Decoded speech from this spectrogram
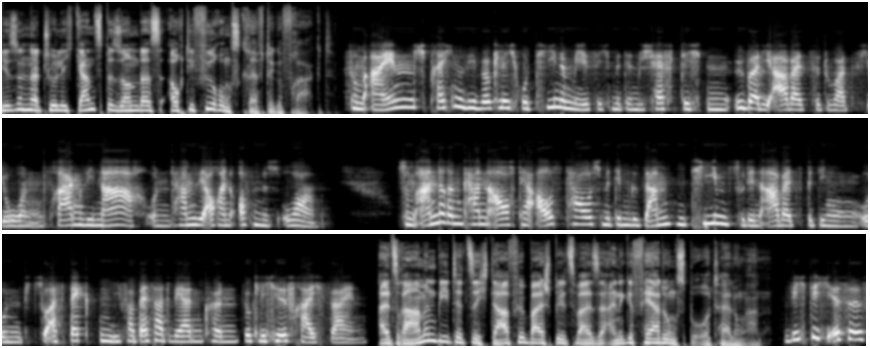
Hier sind natürlich ganz besonders auch die Führungskräfte gefragt. Zum einen sprechen Sie wirklich routinemäßig mit den Beschäftigten über die Arbeitssituation, fragen Sie nach und haben Sie auch ein offenes Ohr. Zum anderen kann auch der Austausch mit dem gesamten Team zu den Arbeitsbedingungen und zu Aspekten, die verbessert werden können, wirklich hilfreich sein. Als Rahmen bietet sich dafür beispielsweise eine Gefährdungsbeurteilung an. Wichtig ist es,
